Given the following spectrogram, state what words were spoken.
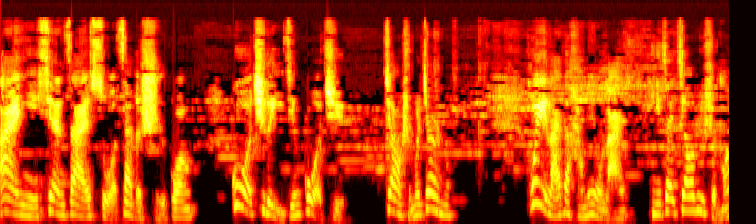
爱你现在所在的时光，过去的已经过去，较什么劲儿呢？未来的还没有来，你在焦虑什么？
